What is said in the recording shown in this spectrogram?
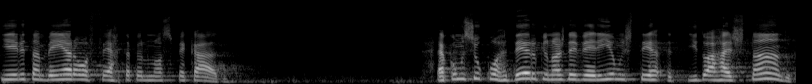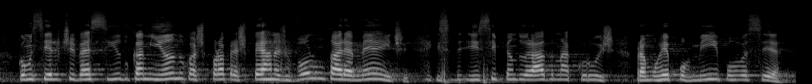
e ele também era a oferta pelo nosso pecado. É como se o cordeiro que nós deveríamos ter ido arrastando, como se ele tivesse ido caminhando com as próprias pernas voluntariamente e se, pendurado na cruz para morrer por mim e por você.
